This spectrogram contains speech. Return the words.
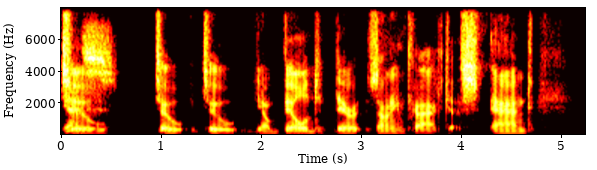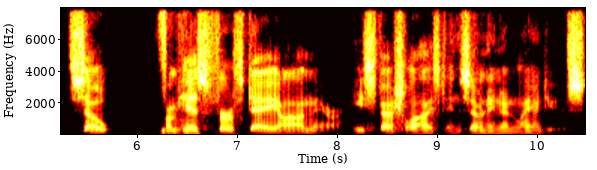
to yes. to to you know build their zoning practice. And so from his first day on there, he specialized in zoning and land use.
